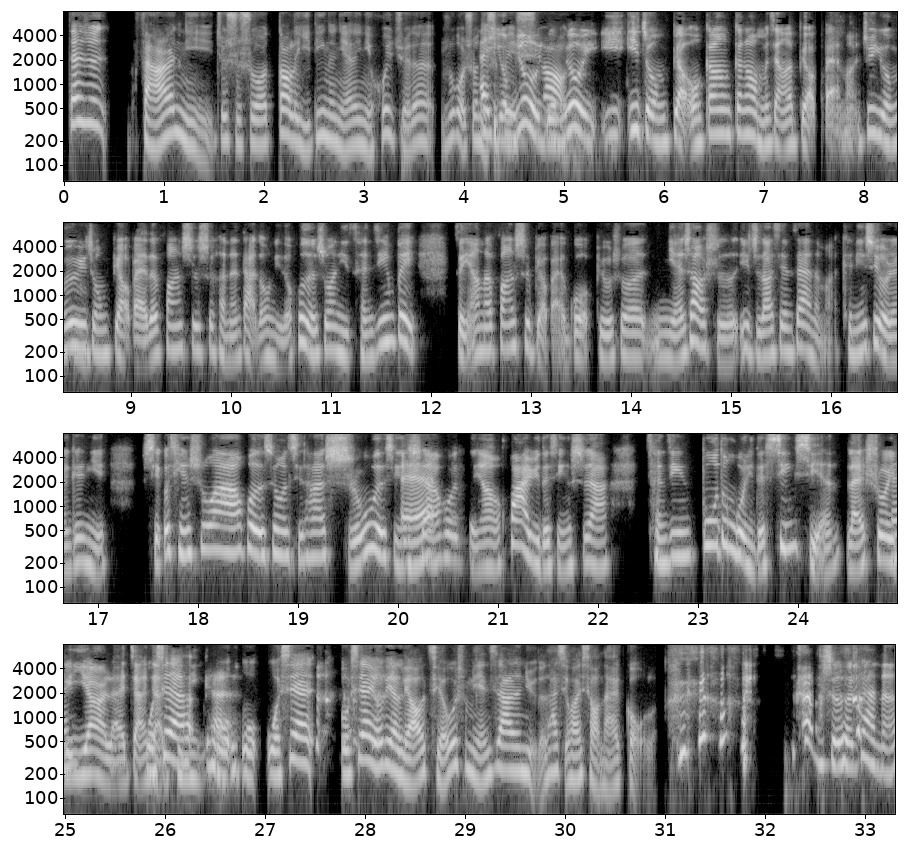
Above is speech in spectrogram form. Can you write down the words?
但是。反而你就是说到了一定的年龄，你会觉得，如果说你是有没有有没有一一种表，我刚刚刚我们讲的表白嘛，就有没有一种表白的方式是很能打动你的，或者说你曾经被怎样的方式表白过？比如说年少时一直到现在的嘛，肯定是有人给你写过情书啊，或者是用其他实物的形式啊，或者怎样话语的形式啊。曾经拨动过你的心弦，来说一个一二，来讲讲听听看。我我我现在我现在有点了解，为什么年纪大的女的她喜欢小奶狗了？你说说看呢？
